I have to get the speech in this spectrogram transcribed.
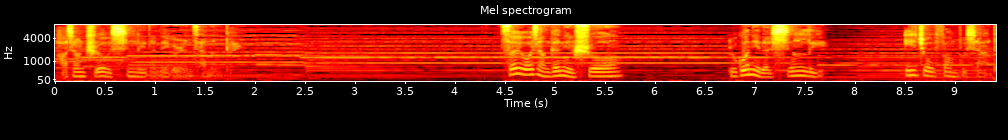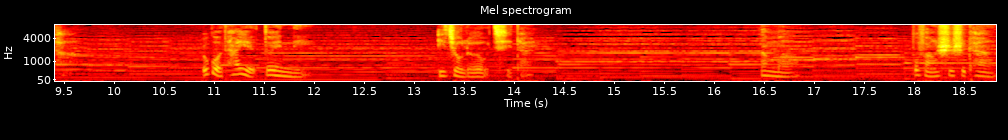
好像只有心里的那个人才能给。所以我想跟你说，如果你的心里依旧放不下他，如果他也对你依旧留有期待，那么不妨试试看，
